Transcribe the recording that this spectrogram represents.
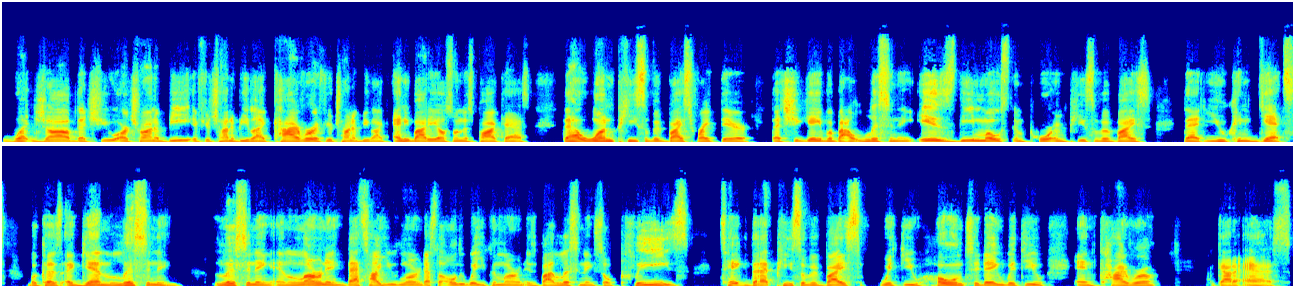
what job that you are trying to be, if you're trying to be like Kyra, if you're trying to be like anybody else on this podcast, that one piece of advice right there that she gave about listening is the most important piece of advice that you can get. Because again, listening, listening and learning, that's how you learn. That's the only way you can learn is by listening. So please, Take that piece of advice with you home today with you. And Kyra, I got to ask,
